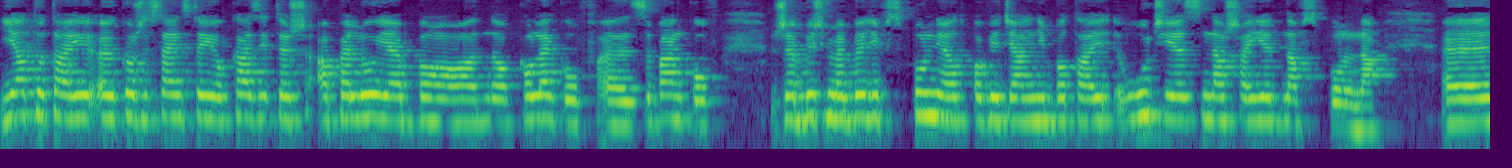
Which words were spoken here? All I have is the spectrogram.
Ja tutaj e, korzystając z tej okazji też apeluję bo do kolegów e, z banków, żebyśmy byli wspólnie odpowiedzialni, bo ta łódź jest nasza jedna wspólna. E,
